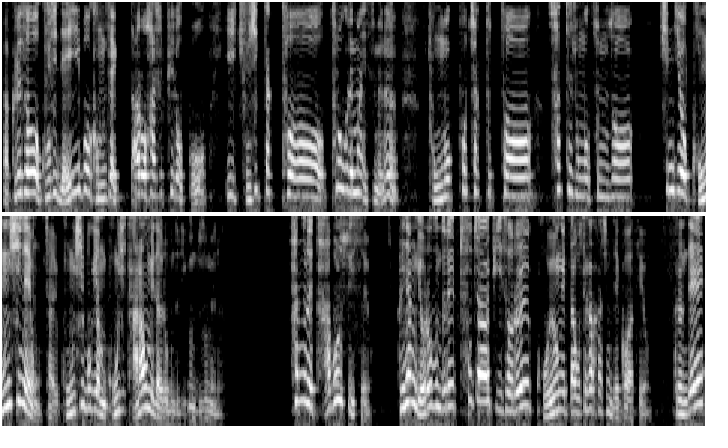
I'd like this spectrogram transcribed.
자, 그래서 굳이 네이버 검색 따로 하실 필요 없고 이 주식 닥터 프로그램만 있으면은 종목 포착부터 차트 종목 분석 심지어 공시 내용 자 공시 보기 하면 공시 다 나옵니다 여러분들 이건 누르면은 한눈에 다 볼 수 있어요. 그냥 여러분들의 투자 비서를 고용했다고 생각하시면 될 것 같아요. 그런데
